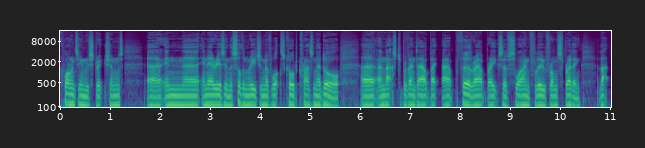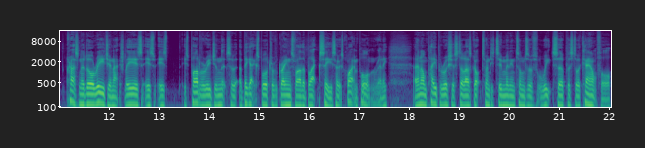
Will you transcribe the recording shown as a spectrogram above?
quarantine restrictions uh, in uh, in areas in the southern region of what's called Krasnodar, uh, and that's to prevent out, further outbreaks of swine flu from spreading. That Krasnodar region actually is is is is part of a region that's a, a, big exporter of grains via the Black Sea, so it's quite important, really. And on paper, Russia still has got 22 million tonnes of wheat surplus to account for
